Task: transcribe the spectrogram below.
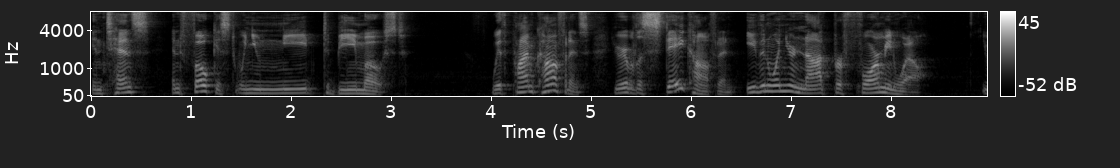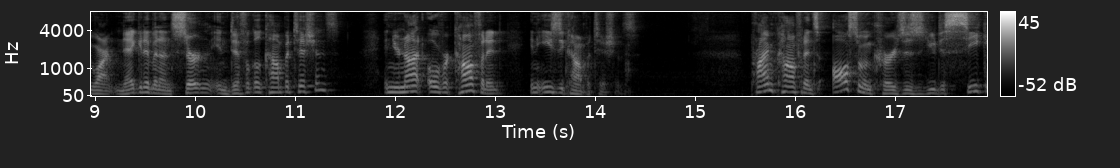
intense, and focused when you need to be most. With prime confidence, you're able to stay confident even when you're not performing well. You aren't negative and uncertain in difficult competitions, and you're not overconfident in easy competitions. Prime confidence also encourages you to seek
